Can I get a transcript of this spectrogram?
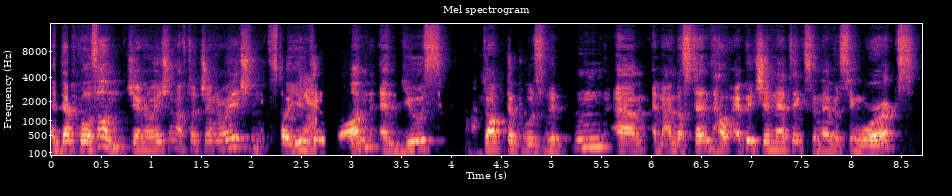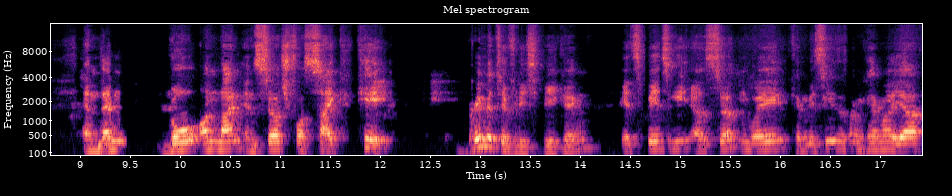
and that goes on generation after generation. So you yeah. can go on and use Dr. Bruce Lipton um, and understand how epigenetics and everything works, and then go online and search for Psych K. Primitively speaking, it's basically a certain way. Can we see this on camera? Yeah,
